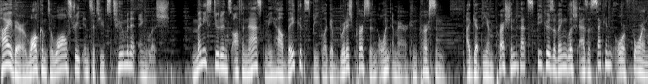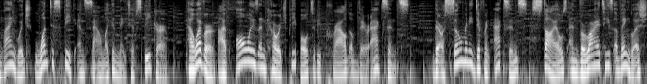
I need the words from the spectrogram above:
Hi there, and welcome to Wall Street Institute's 2 Minute English. Many students often ask me how they could speak like a British person or an American person. I get the impression that speakers of English as a second or foreign language want to speak and sound like a native speaker. However, I've always encouraged people to be proud of their accents. There are so many different accents, styles, and varieties of English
